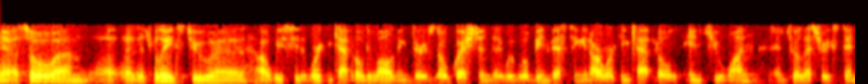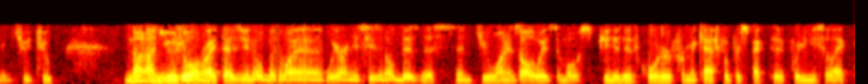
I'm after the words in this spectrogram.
Yeah. So um, as it relates to uh, how we see the working capital evolving, there's no question that we will be investing in our working capital in Q1 and to a lesser extent in Q2. Not unusual, right? As you know, Benoit, uh, we are in a seasonal business, and Q1 is always the most punitive quarter from a cash flow perspective for Uni-Select.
